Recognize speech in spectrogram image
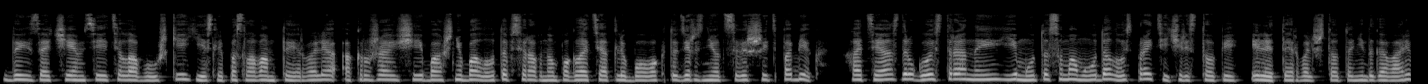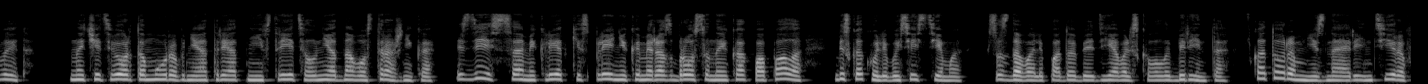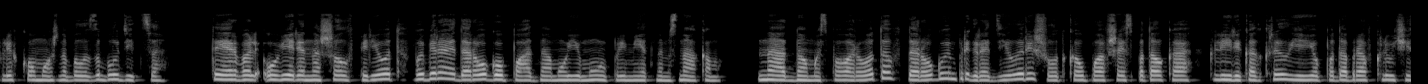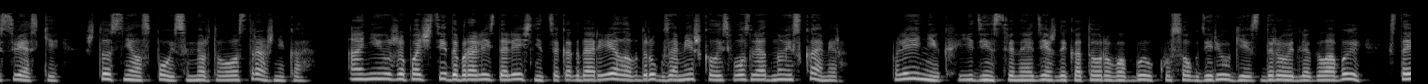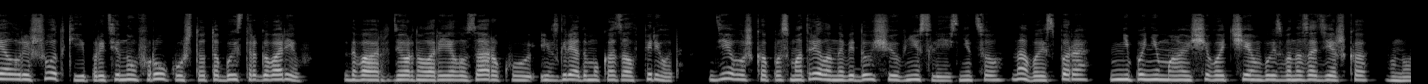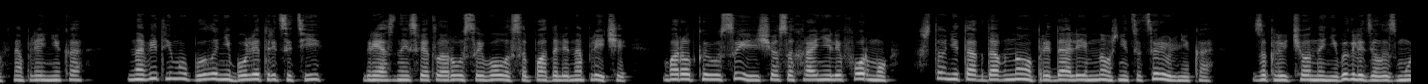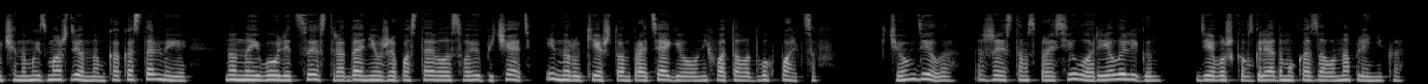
Да и зачем все эти ловушки, если, по словам Терваля, окружающие башню болота все равно поглотят любого, кто дерзнет совершить побег? Хотя, с другой стороны, ему-то самому удалось пройти через топи, или Терваль что-то не договаривает? На четвертом уровне отряд не встретил ни одного стражника. Здесь сами клетки с пленниками, разбросанные как попало, без какой-либо системы, создавали подобие дьявольского лабиринта, в котором, не зная ориентиров, легко можно было заблудиться. Терваль уверенно шел вперед, выбирая дорогу по одному ему приметным знакам. На одном из поворотов дорогу им преградила решетка, упавшая с потолка. Клирик открыл ее, подобрав ключ из связки, что снял с пояса мертвого стражника. Они уже почти добрались до лестницы, когда Риэла вдруг замешкалась возле одной из камер. Пленник, единственной одеждой которого был кусок дерюги с дырой для головы, стоял у решетки и, протянув руку, что-то быстро говорил. Дварф дернул Ариэлу за руку и взглядом указал вперед. Девушка посмотрела на ведущую вниз лестницу, на Веспора, не понимающего, чем вызвана задержка, вновь на пленника. На вид ему было не более тридцати. Грязные светло-русые волосы падали на плечи, бородка и усы еще сохранили форму, что не так давно придали им ножницы цирюльника. Заключенный не выглядел измученным и изможденным, как остальные, но на его лице страдание уже поставило свою печать, и на руке, что он протягивал, не хватало двух пальцев. «В чем дело?» — жестом спросил у Ариэлы Лиган. Девушка взглядом указала на пленника.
